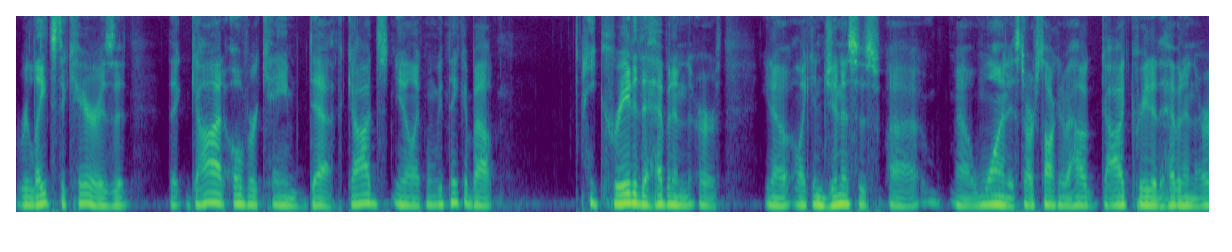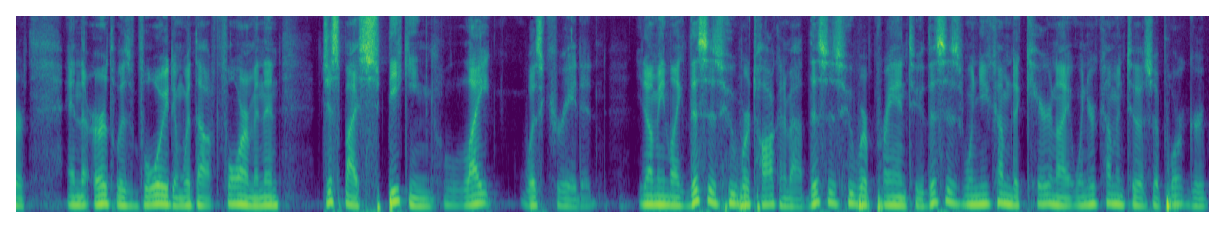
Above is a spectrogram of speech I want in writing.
relates to care is that that God overcame death. God's, you know, like when we think about he created the heaven and the earth, you know, like in Genesis uh, uh, 1, it starts talking about how God created the heaven and the earth, and the earth was void and without form. And then just by speaking, light was created. You know I mean? Like this is who we're talking about. This is who we're praying to. This is when you come to care night, when you're coming to a support group,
